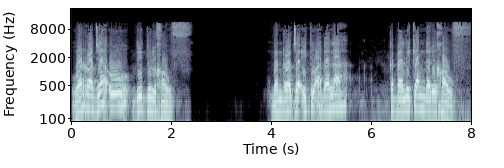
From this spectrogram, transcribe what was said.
Warraja'u didul khauf. Dan roja itu adalah kebalikan dari khauf.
